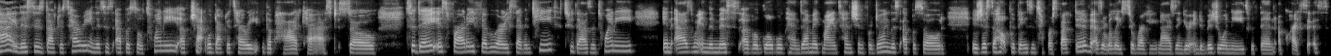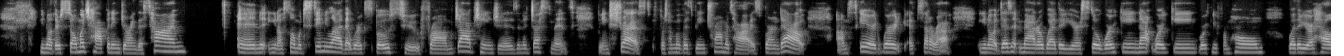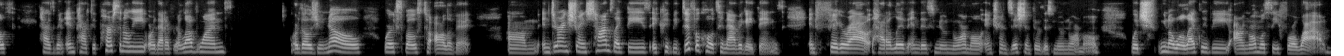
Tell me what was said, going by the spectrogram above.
Hi, this is Dr. Terry, and this is episode 20 of Chat with Dr. Terry, the podcast. So, today is Friday, February 17th, 2020. And as we're in the midst of a global pandemic, my intention for doing this episode is just to help put things into perspective as it relates to recognizing your individual needs within a crisis. You know, there's so much happening during this time and you know so much stimuli that we're exposed to from job changes and adjustments being stressed for some of us being traumatized burned out um, scared worried etc you know it doesn't matter whether you're still working not working working from home whether your health has been impacted personally or that of your loved ones or those you know we're exposed to all of it um, and during strange times like these, it could be difficult to navigate things and figure out how to live in this new normal and transition through this new normal, which, you know, will likely be our normalcy for a while.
